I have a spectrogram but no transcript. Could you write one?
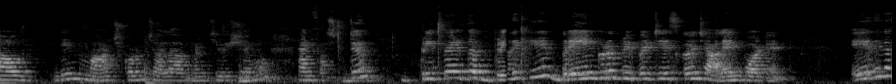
ఆ దీన్ని మార్చుకోవడం చాలా మంచి విషయము. And first prepare the brain brain కూడా ప్రిపేర్ చేసుకోవడం చాలా ఇంపార్టెంట్ ఏదైనా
